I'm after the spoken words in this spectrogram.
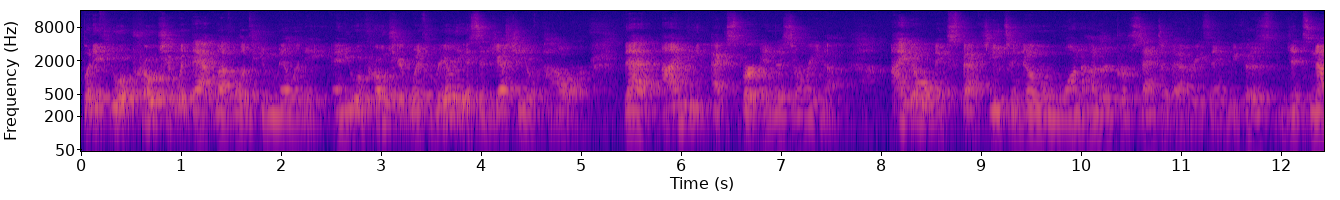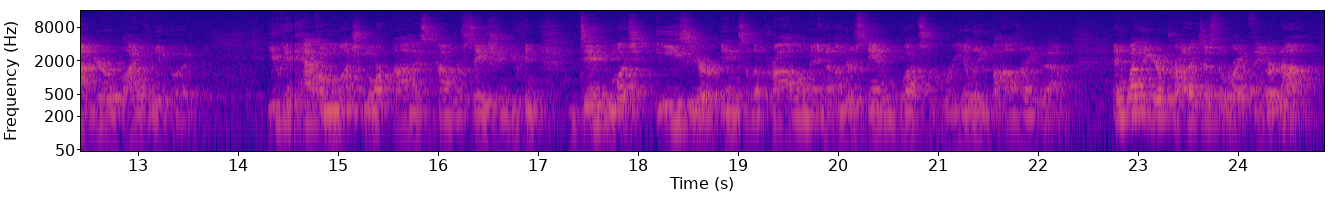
But if you approach it with that level of humility and you approach it with really a suggestion of power, that I'm the expert in this arena, I don't expect you to know 100% of everything because it's not your livelihood. You can have a much more honest conversation. You can dig much easier into the problem and understand what's really bothering them and whether your product is the right thing or not.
